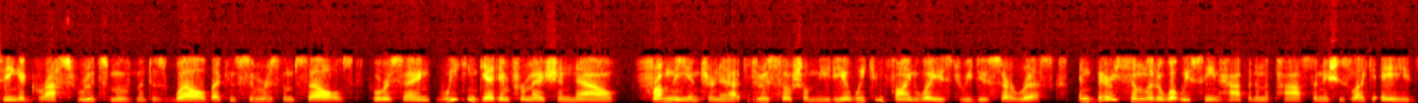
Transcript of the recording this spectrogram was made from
seeing a grassroots movement as well by consumers themselves who are saying we can get information now from the internet, through social media, we can find ways to reduce our risks. And very similar to what we've seen happen in the past on issues like AIDS,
